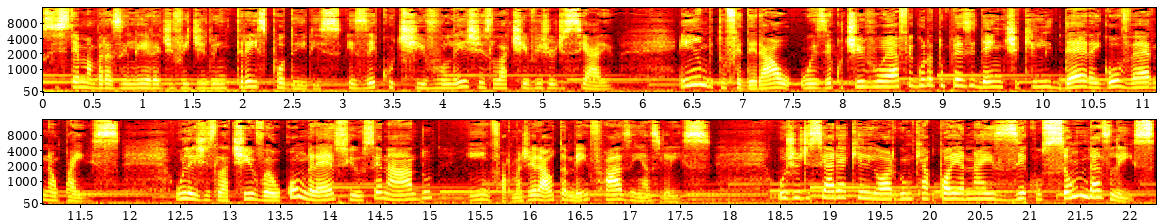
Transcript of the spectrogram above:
sistema brasileiro é dividido em três poderes: executivo, legislativo e judiciário. Em âmbito federal, o executivo é a figura do presidente que lidera e governa o país. O legislativo é o Congresso e o Senado, e, em forma geral, também fazem as leis. O judiciário é aquele órgão que apoia na execução das leis.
